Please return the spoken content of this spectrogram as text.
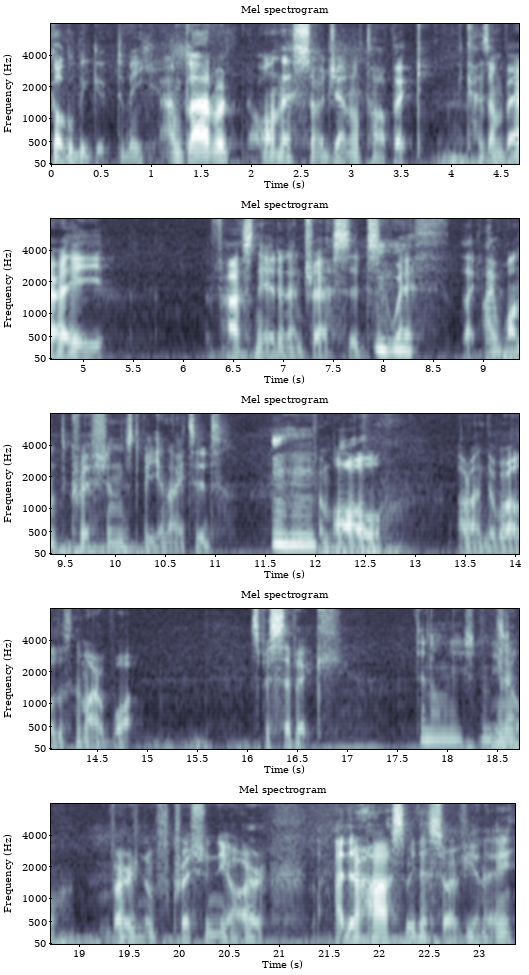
gogglebygook to me. I'm glad we're on this sort of general topic because I'm very fascinated and interested Mhm. with like I want Christians to be united Mhm. from all around the world, no matter what specific denomination, you know version of Christian you are. There has to be this sort of unity.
